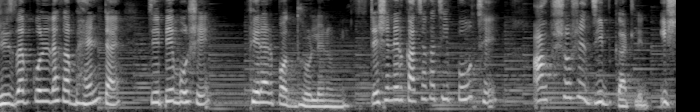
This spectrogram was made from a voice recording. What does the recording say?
রিজার্ভ করে রাখা ভ্যানটায় চেপে বসে ফেরার পথ ধরলেন উনি। স্টেশনের কাছাকাছি পৌঁছে আফসোসে জিভ কাটলেন। ইস,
